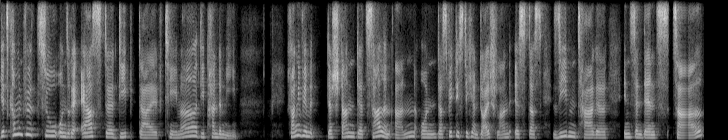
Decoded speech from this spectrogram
Jetzt kommen wir zu unserem ersten Deep Dive-Thema, die Pandemie. Fangen wir mit der Stand der Zahlen an. Und das Wichtigste hier in Deutschland ist das sieben Tage Inzidenzzahl.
